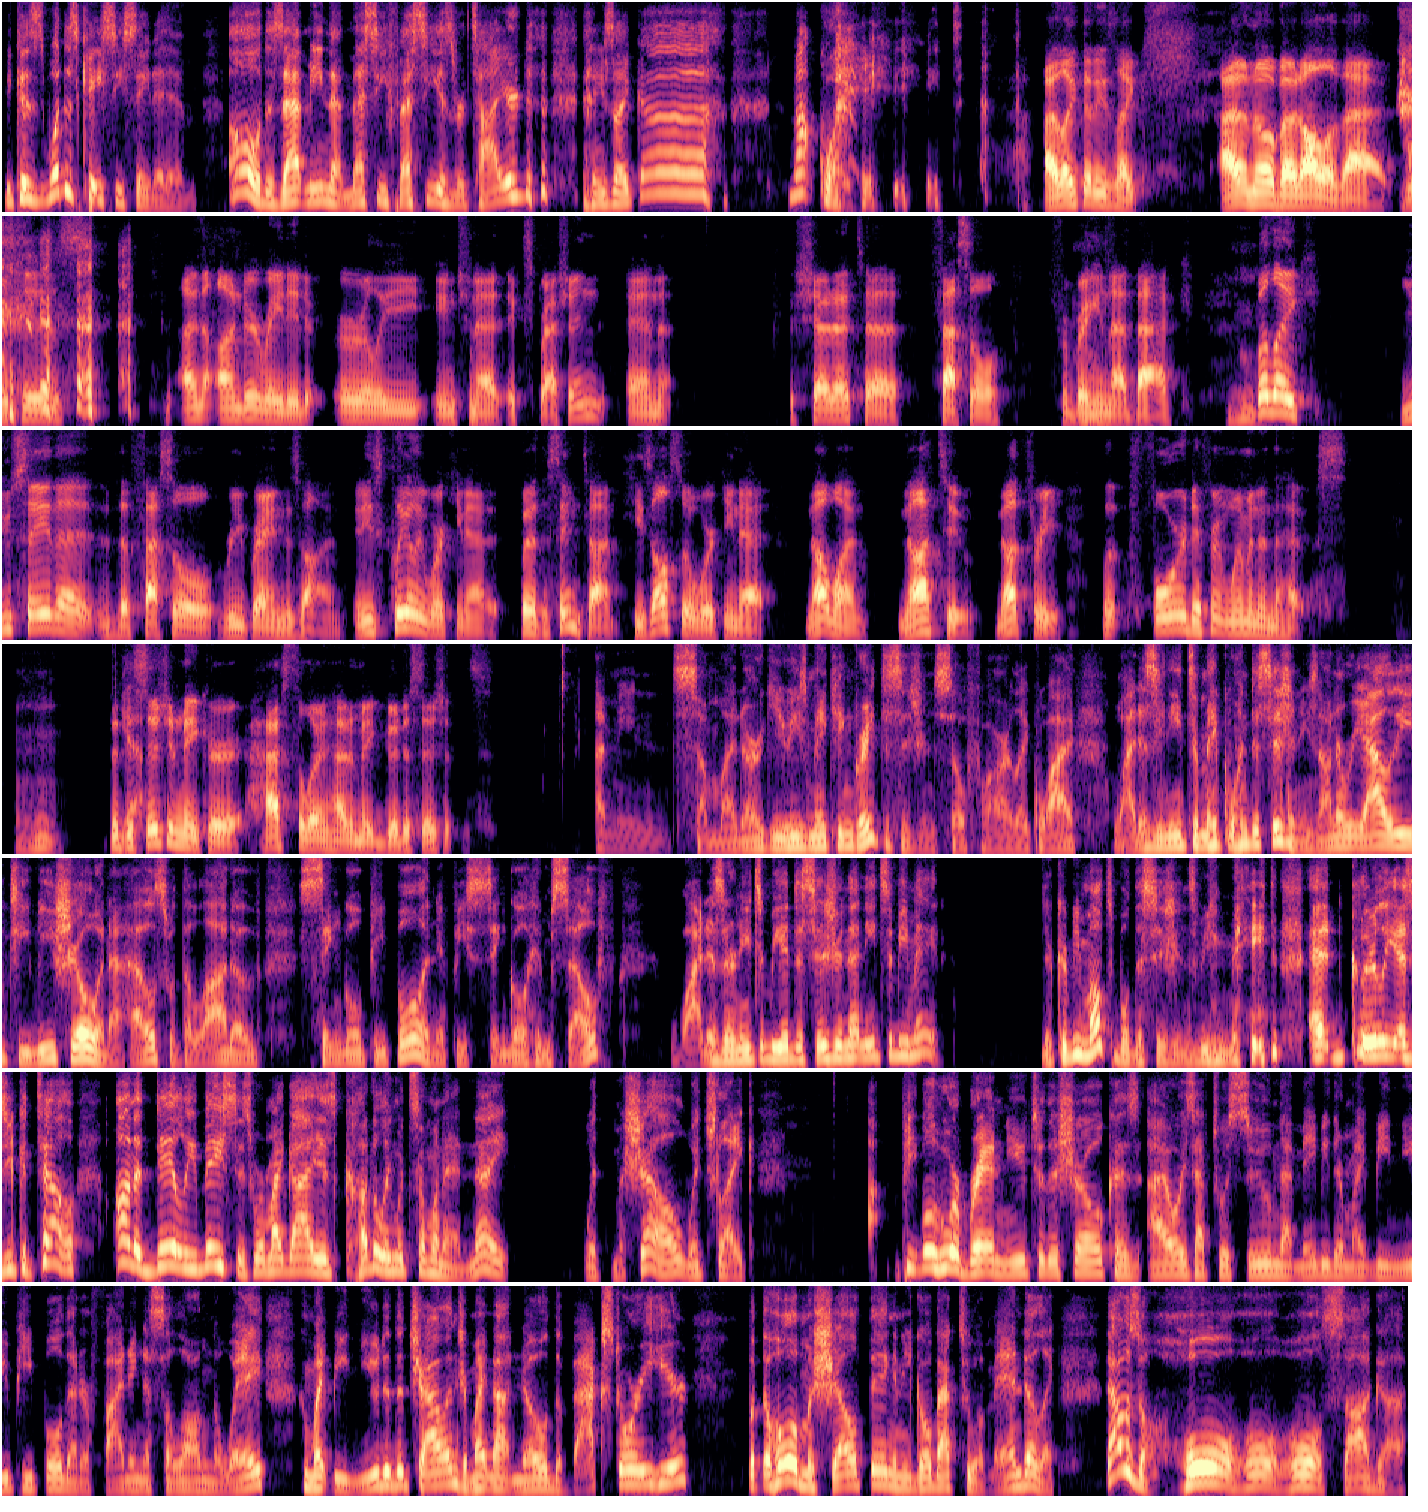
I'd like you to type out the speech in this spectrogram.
Because what does Kaycee say to him? Oh, does that mean that Messy Fessy is retired? And he's like, uh, not quite. I like that he's like, I don't know about all of that, which is an underrated early internet expression. And shout out to Faysal for bringing mm. that back. Mm. But like, you say that the Faysal rebrand is on, and he's clearly working at it. But at the same time, he's also working at not one, not two, not three, but four different women in the house. Mm-hmm. The yeah. decision maker has to learn how to make good decisions. I mean, some might argue he's making great decisions so far. Like, why why does he need to make one decision? He's on a reality TV show in a house with a lot of single people, and if he's single himself, why does there need to be a decision that needs to be made? There could be multiple decisions being made. And clearly, as you could tell, on a daily basis, where my guy is cuddling with someone at night with Michelle, which like people who are brand new to the show, because I always have to assume that maybe there might be new people that are finding us along the way who might be new to the challenge and might not know the backstory here. But the whole Michelle thing, and you go back to Amanda, like that was a whole, whole, whole saga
